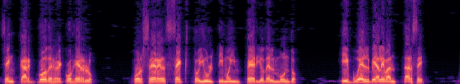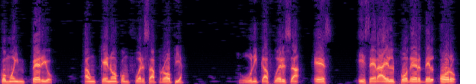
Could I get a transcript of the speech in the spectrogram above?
se encargó de recogerlo por ser el sexto y último imperio del mundo y vuelve a levantarse como imperio, aunque no con fuerza propia. Su única fuerza es y será el poder del oro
